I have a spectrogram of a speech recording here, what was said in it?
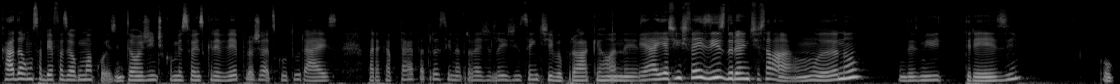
cada um sabia fazer alguma coisa. Então a gente começou a inscrever projetos culturais para captar patrocínio através de leis de incentivo para o Hacker E aí a gente fez isso durante, sei lá, um ano, em 2013 ou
